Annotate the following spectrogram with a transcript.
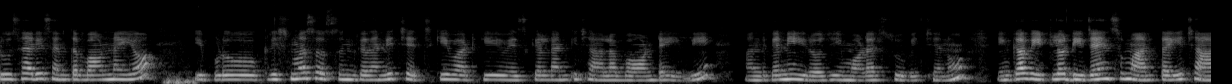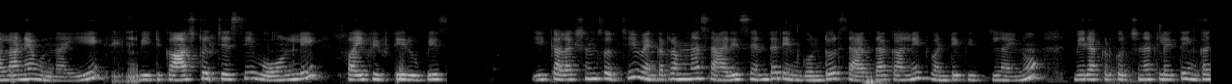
టూ శారీస్ ఎంత బాగున్నాయో. ఇప్పుడు క్రిస్మస్ వస్తుంది కదండి చర్చ్కి వాటికి వేసుకెళ్ళడానికి చాలా బాగుంటాయి ఇవి. అందుకని ఈరోజు ఈ మోడల్స్ చూపించాను. ఇంకా వీటిలో డిజైన్స్ మారుతాయి చాలానే ఉన్నాయి. వీటి కాస్ట్ వచ్చేసి ఓన్లీ ఫైవ్ ఫిఫ్టీ రూపీస్. ఈ కలెక్షన్స్ వచ్చి Venkataramana sari centre in Guntur Sharada colony twenty fifth line. మీరు అక్కడికి వచ్చినట్లయితే ఇంకా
